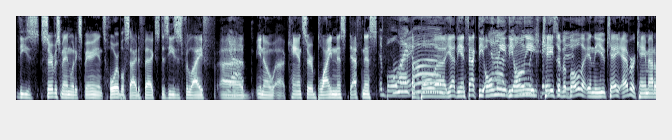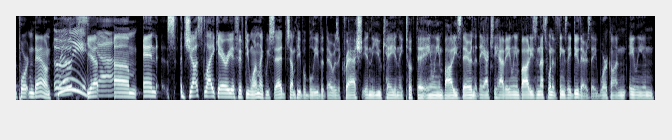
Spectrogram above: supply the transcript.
these servicemen would experience horrible side effects, diseases for life, uh, Yeah. you know, uh, cancer, blindness, deafness. Ebola. Oh my God. Ebola, yeah. The in fact, the only the the, only, only case, case of, of it. Ebola in the UK ever came out of Porton Down. Really? Yep. Yeah. Um, and s- just like Area 51, like we said, some people believe that there was a crash in the UK and they took the alien bodies there and that they actually have alien bodies. And that's one of the things they do there is they work on alien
